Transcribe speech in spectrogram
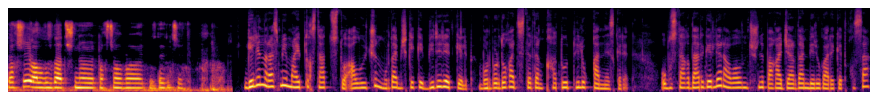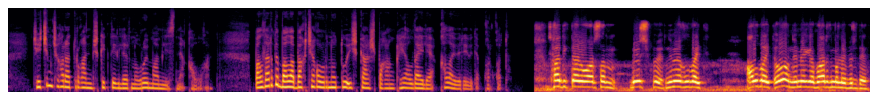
жакшы ал кыз да түшүнөт акча албайт бизденчи келин расмий майыптык статусту алуу үчүн мурда бишкекке бир ирет келип борбордогу адистерден катуу тил укканын эскерет. Облустагы дарыгерлер абалын түшүнүп ага жардам берүүгө аракет кылса чечим чыгара турган бишкектегилердин орой мамилесине кабылган. Балдарды бала бакчага орнотуу ишке ашпаган кыялдай эле кала береби деп коркот. Садиктарга барсам беришпейт неме кылбайт? Албайт о немеге бардым эле бирде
